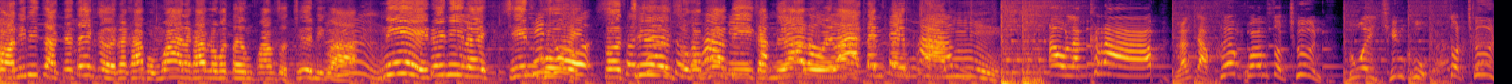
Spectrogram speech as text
ก่อนที่พี่จักรจะแจ้งเกิดนะครับ ผมว่านะครับเรามาเติมความสดชื่นดีกว่าอืมนี่ด้วยนี่เลยชินชินคูคูสดชื่นสุขภาพดีกับเนื้ออโรเวล่าเต็มเต็มๆคำ เอาล่ะครับ หลังจากเพิ่มความสดชื่น ด้วยชินคุสดชื่น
